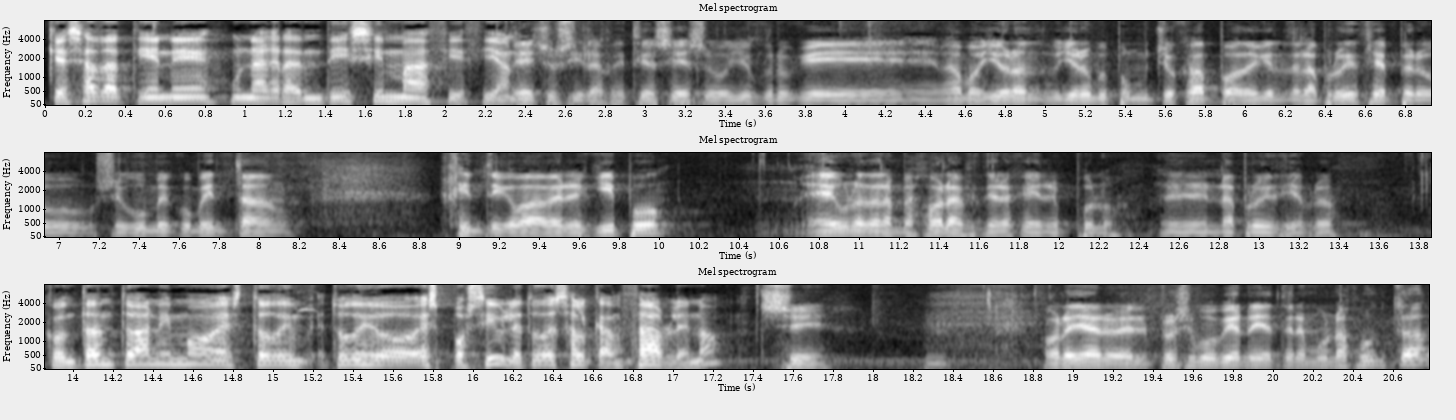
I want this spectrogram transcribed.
Quesada tiene una grandísima afición. Eso sí, la afición sí, eso yo creo que... Vamos, yo no, yo no voy por muchos campos de, de la provincia, pero según me comentan gente que va a ver el equipo, es una de las mejores aficiones que hay en el pueblo, en la provincia, pero... Con tanto ánimo es todo, todo es posible, todo es alcanzable, ¿no? Sí. Ahora ya el próximo viernes ya tenemos una junta.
